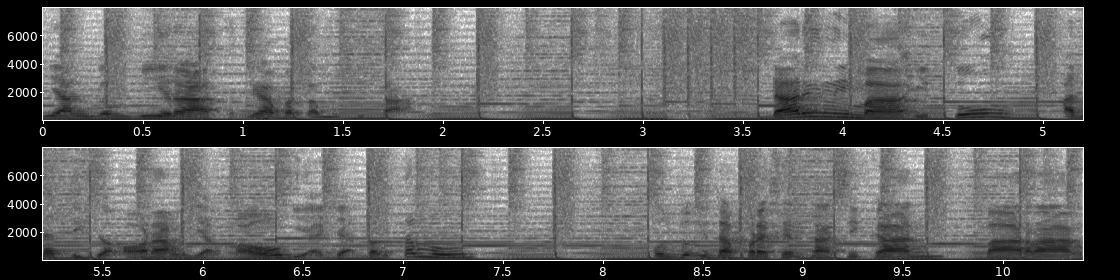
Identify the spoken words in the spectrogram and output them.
yang gembira ketika bertemu kita. Dari lima itu ada tiga orang yang mau diajak bertemu untuk kita presentasikan barang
